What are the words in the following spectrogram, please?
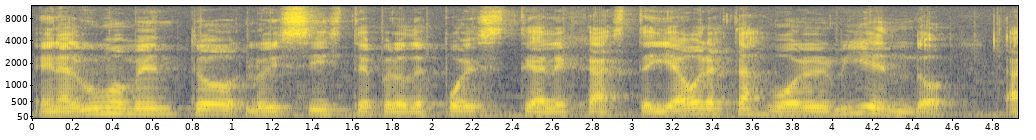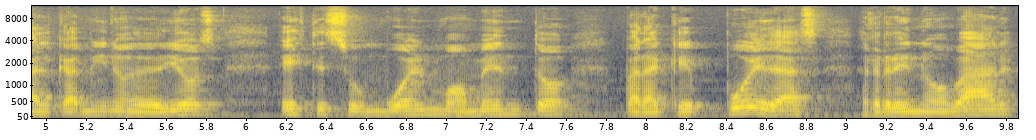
en algún momento lo hiciste pero después te alejaste y ahora estás volviendo al camino de Dios, este es un buen momento para que puedas renovar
